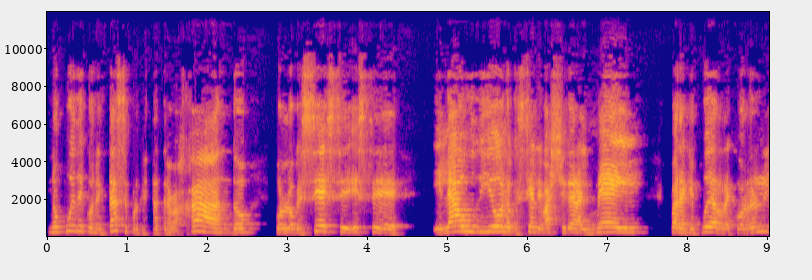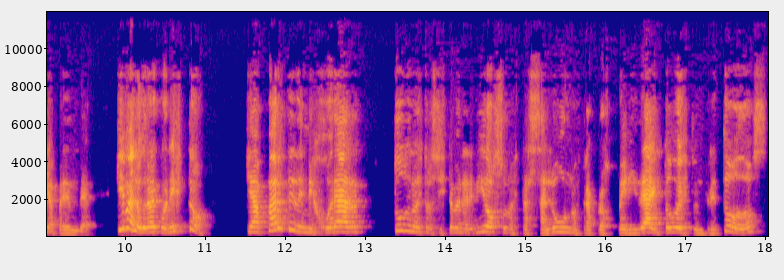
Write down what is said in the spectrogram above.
no puede conectarse porque está trabajando, por lo que sea, ese, ese, el audio, lo que sea, le va a llegar al mail para que pueda recorrerlo y aprender. ¿Qué va a lograr con esto? Que aparte de mejorar todo nuestro sistema nervioso, nuestra salud, nuestra prosperidad y todo esto entre todos,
